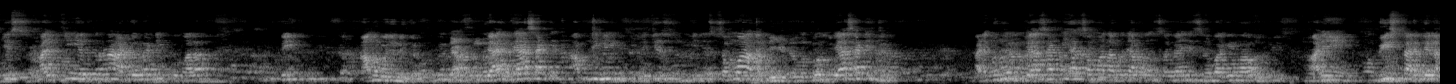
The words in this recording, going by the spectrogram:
की खालची यंत्रणा ऑटोमॅटिक तुम्हाला ती अंमलबजावणी करते. त्या त्यासाठी आपली ही जी संवाद त्यासाठीच आहे. आणि म्हणून त्यासाठी ह्या संवादामध्ये आपण सगळ्यांनी सहभागी व्हावं. आणि वीस तारखेला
